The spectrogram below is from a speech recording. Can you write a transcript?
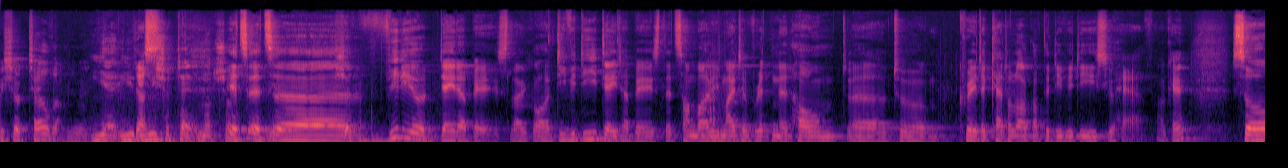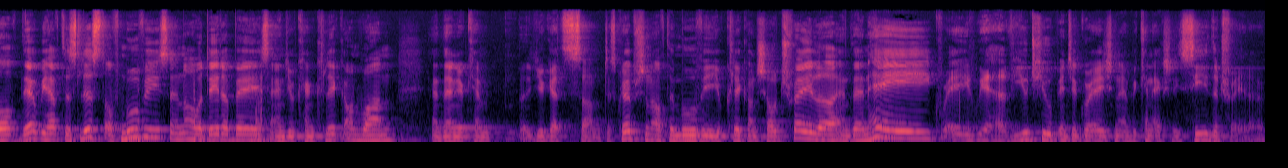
We should tell them. you mean. Yeah, you, Yes. we should tell. Not sure. It's it's Yeah. a Sure. video database, like or DVD database that somebody might have written at home uh, to create a catalog of the DVDs you have. Okay, so there we have this list of movies in our database, and you can click on one, and then you can you get some description of the movie. You click on show trailer, and then hey, great, we have YouTube integration, and we can actually see the trailer.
